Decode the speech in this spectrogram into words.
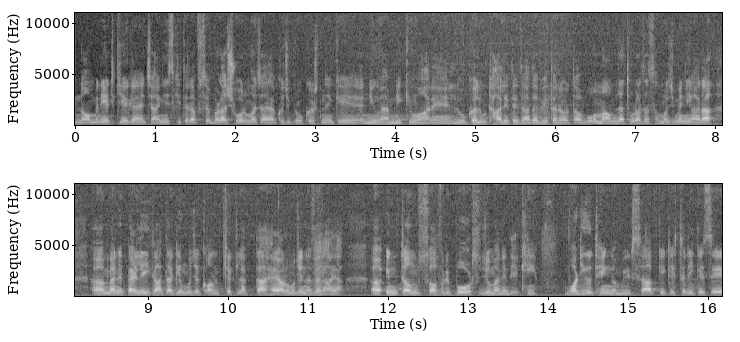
نامنیٹ کیے گئے ہیں چائنیز کی طرف سے، بڑا شور مچایا کچھ بروکرز نے کہ نیو ایم ڈی کیوں آ رہے ہیں لوکل اٹھا لیتے زیادہ بہتر ہوتا۔ وہ معاملہ تھوڑا سا سمجھ میں نہیں آ رہا۔ میں نے پہلے ہی کہا تھا کہ مجھے کانفلکٹ لگتا ہے اور مجھے نظر آیا۔ ان ٹرمز آف رپورٹس جو میں نے دیکھی۔ واٹ یو تھنک امیر صاحب، کہ کس طریقے سے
